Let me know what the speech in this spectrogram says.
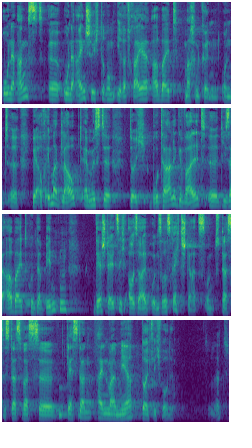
ohne Angst, äh, ohne Einschüchterung ihre freie Arbeit machen können. Und äh, wer auch immer glaubt, er müsste durch brutale Gewalt äh, diese Arbeit unterbinden, der stellt sich außerhalb unseres Rechtsstaats. Und das ist das, was gestern einmal mehr deutlich wurde. Zusatz?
